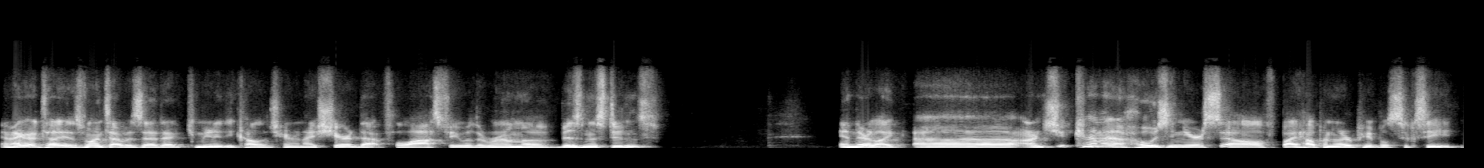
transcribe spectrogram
And I got to tell you, this once I was at a community college here and I shared that philosophy with a room of business students. And they're like, uh, aren't you kind of hosing yourself by helping other people succeed?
